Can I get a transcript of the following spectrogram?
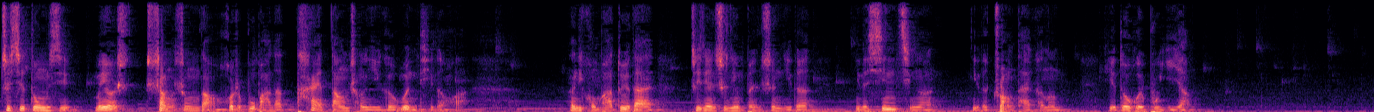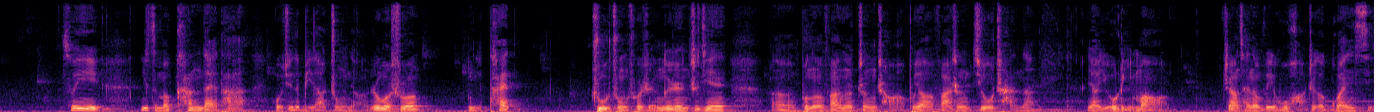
这些东西没有上升到，或者不把它太当成一个问题的话，那你恐怕对待这件事情本身，你的你的心情啊，你的状态可能也都会不一样。所以你怎么看待它，我觉得比较重要。如果说你太注重说人跟人之间，呃，不能发生争吵，不要发生纠缠呢，要有礼貌啊，这样才能维护好这个关系。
